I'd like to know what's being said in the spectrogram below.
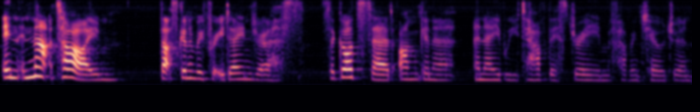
in, in that time, that's going to be pretty dangerous. So God said, I'm going to enable you to have this dream of having children.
